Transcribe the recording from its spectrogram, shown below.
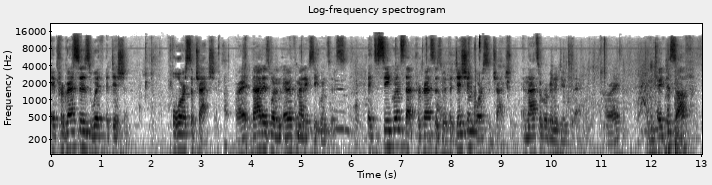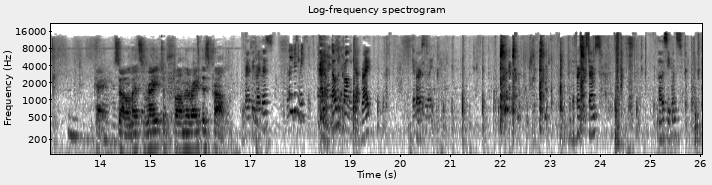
it progresses with addition or subtraction. All right, that is what an arithmetic sequence is. It's a sequence that progresses with addition or subtraction, and that's what we're going to do today. All right, let me take this off. Okay, so let's write the problem. Write this problem. Okay, so like this. No, you didn't make. That was the problem, yeah, right? Get first, right? The first six terms of the sequence,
